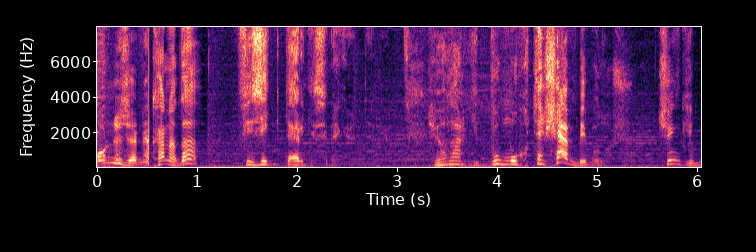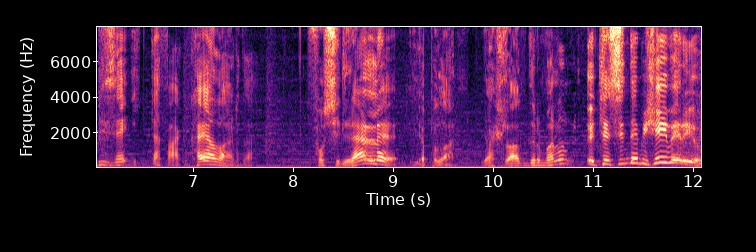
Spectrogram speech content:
Onun üzerine Kanada Fizik dergisine gönderiyor. Diyorlar ki bu muhteşem bir buluş. Çünkü bize ilk defa kayalarda fosillerle yapılan yaşlandırmanın ötesinde bir şey veriyor.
